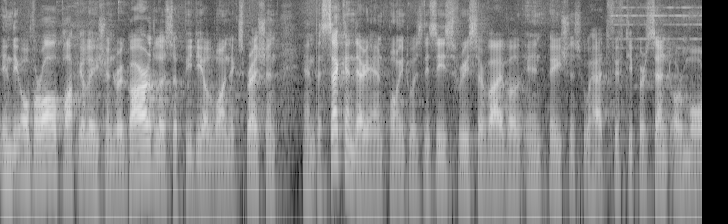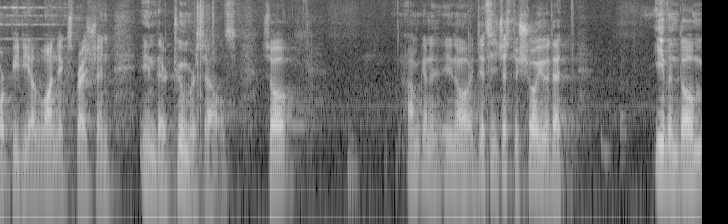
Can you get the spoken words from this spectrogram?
in the overall population, regardless of PD-L1 expression, and the secondary endpoint was disease-free survival in patients who had 50% or more PD-L1 expression in their tumor cells. So I'm going to, you know, this is just to show you that even though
